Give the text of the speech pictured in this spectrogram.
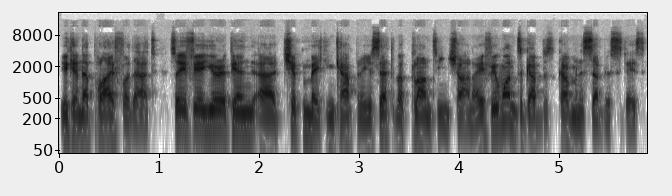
you can apply for that. So if you're a European uh, chip-making company, you set up a plant in China. If you want to government subsidies,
